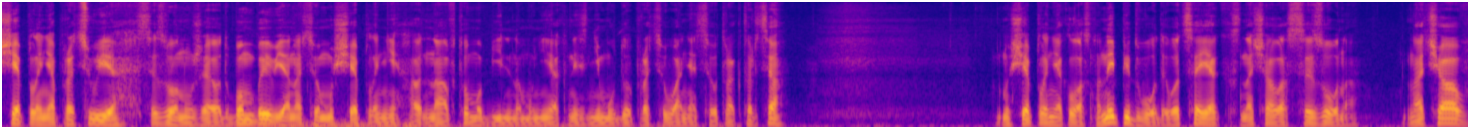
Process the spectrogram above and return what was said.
Щеплення працює, сезон уже отбомбив я на цьому щепленні, а на автомобільному ніяк не зніму до опрацювання цього тракторця. Ну, щеплення класно, не підводив. Оце як з начала сезону начав,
